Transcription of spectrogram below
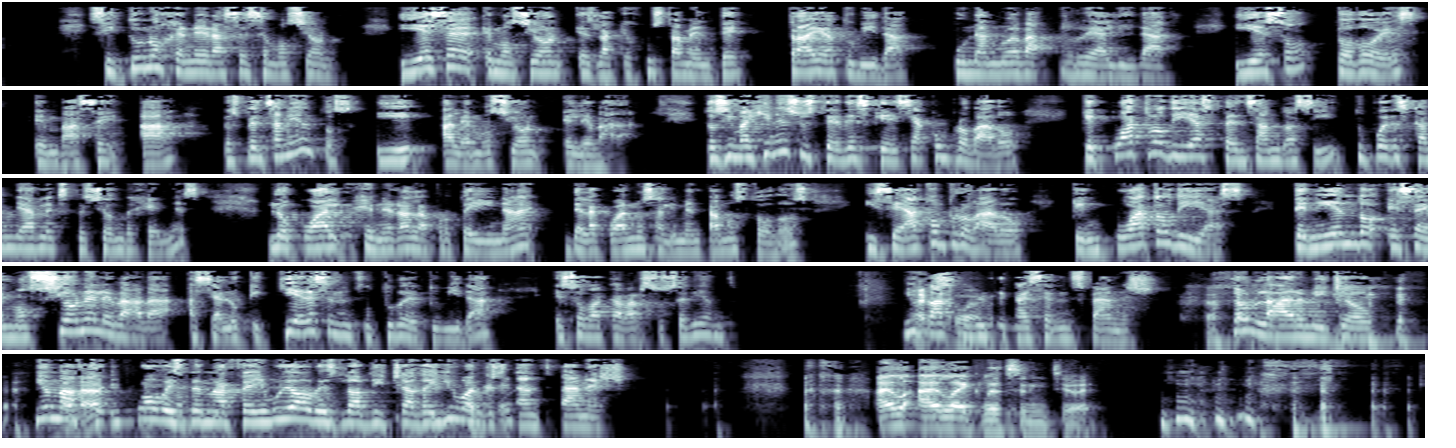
si tú no generas esa emoción. Y esa emoción es la que justamente trae a tu vida una nueva realidad. Y eso todo es en base a los pensamientos y a la emoción elevada. Entonces, imagínense ustedes que se ha comprobado que cuatro días pensando así, tú puedes cambiar la expresión de genes, lo cual genera la proteína de la cual nos alimentamos todos. Y se ha comprobado que en cuatro días, teniendo esa emoción elevada hacia lo que quieres en el futuro de tu vida, eso va a acabar sucediendo. You got everything I said in Spanish. Don't lie to me, Joe. You're my friend. You've always been my friend. We always loved each other. You understand Spanish. I, I like listening to it.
